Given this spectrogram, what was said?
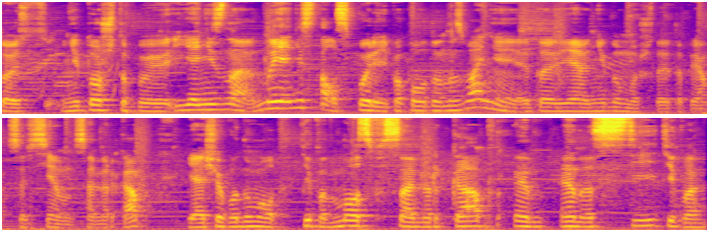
То есть не то чтобы... Я не знаю, ну я не стал спорить по поводу названия, это я не думаю, что это прям совсем Summer Cup. Я еще подумал, типа, Носф Summer Cup, N NSC, типа,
